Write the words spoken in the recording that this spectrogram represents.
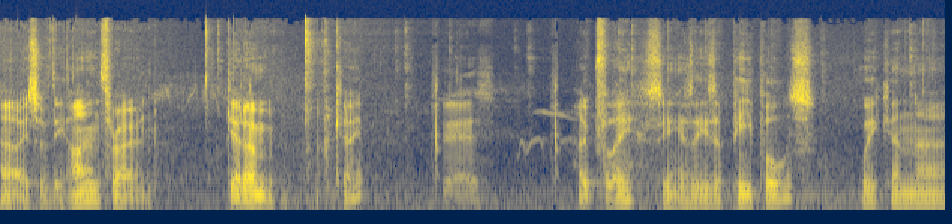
Eyes of the Iron Throne. Get 'em. Okay. Yes. Hopefully, seeing as these are peoples, we can. Uh,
